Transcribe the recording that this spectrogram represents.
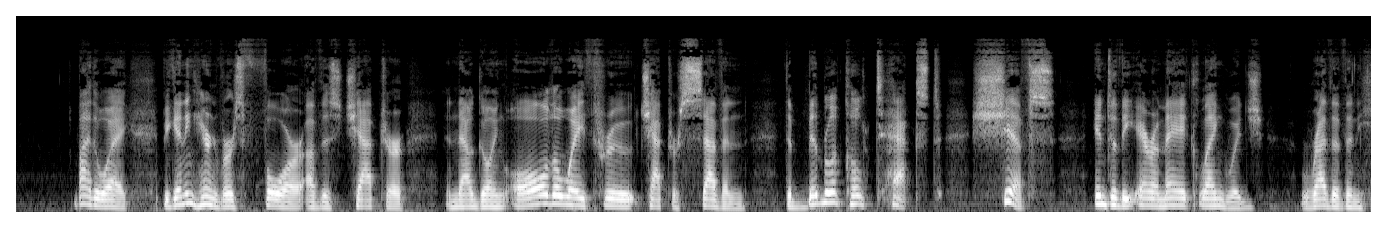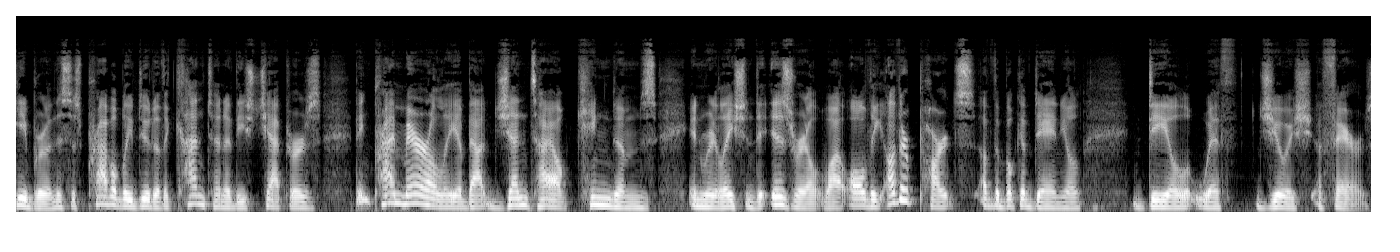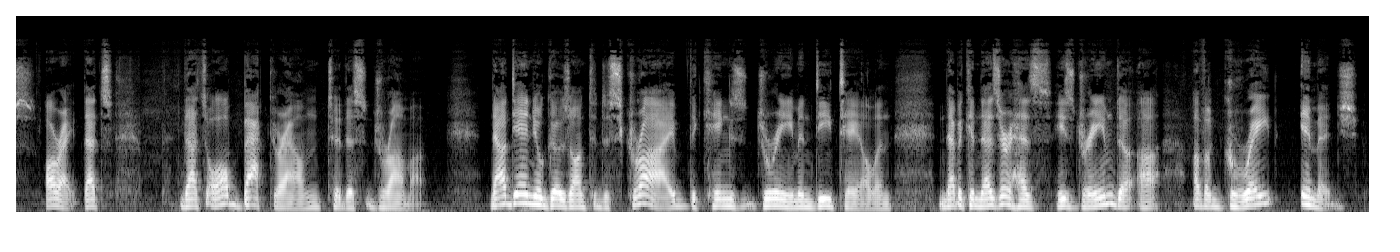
By the way, beginning here in verse 4 of this chapter, and now going all the way through chapter 7, the biblical text shifts into the Aramaic language rather than Hebrew. And this is probably due to the content of these chapters being primarily about Gentile kingdoms in relation to Israel, while all the other parts of the book of Daniel deal with Jewish affairs. All right, that's that's all background to this drama. Now Daniel goes on to describe the king's dream in detail, and Nebuchadnezzar has he's dreamed uh, of a great image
